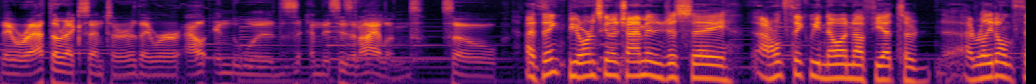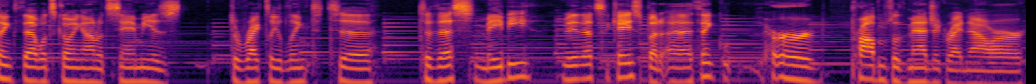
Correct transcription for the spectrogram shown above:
they were at the rec center, they were out in the woods, and this is an island. So I think Bjorn's gonna chime in and just say, I don't think we know enough yet to. I really don't think that what's going on with Sammy is directly linked to to this. Maybe, maybe that's the case, but I I think her problems with magic right now are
